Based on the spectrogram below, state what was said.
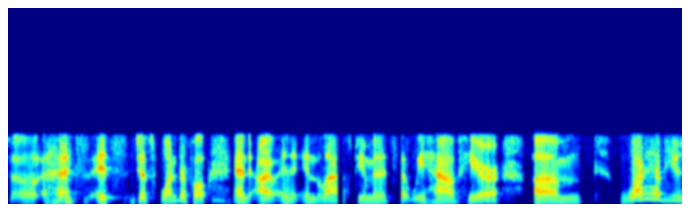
so it's it's just wonderful. And I, in, in the last few minutes that we have here um what have you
